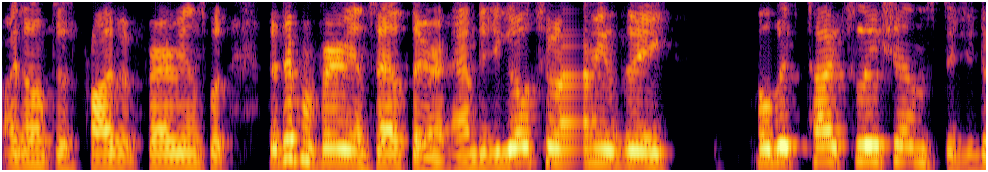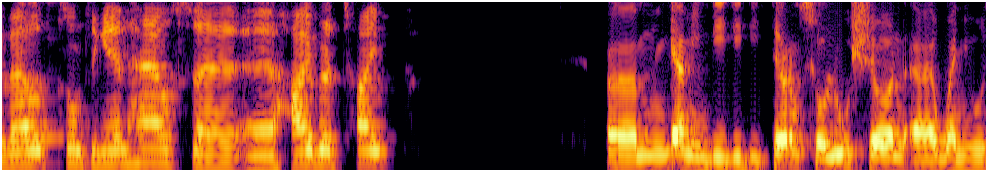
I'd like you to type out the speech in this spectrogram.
I don't know if there's private variants, but there are different variants out there. Um, did you go to any of the public type solutions? Did you develop something in-house, uh, a hybrid type? Um, yeah, I mean, the, the, the term solution, uh, when you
